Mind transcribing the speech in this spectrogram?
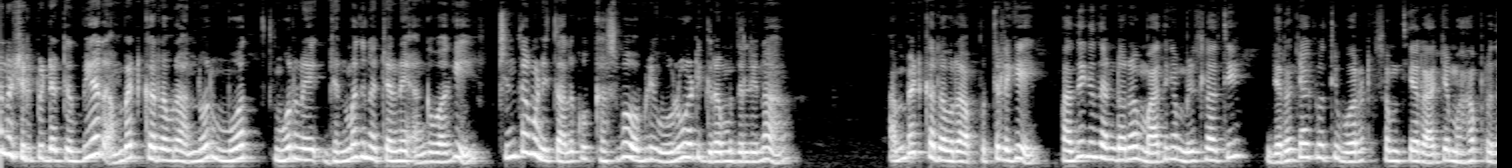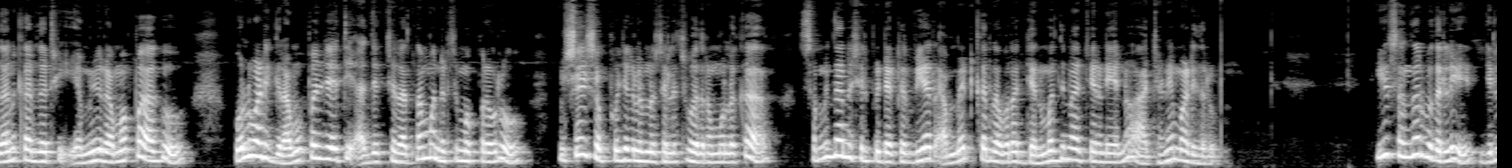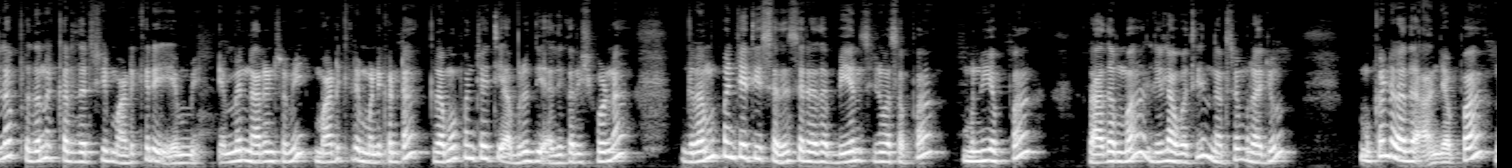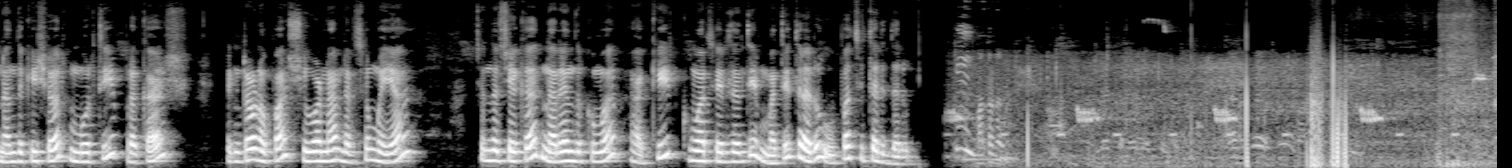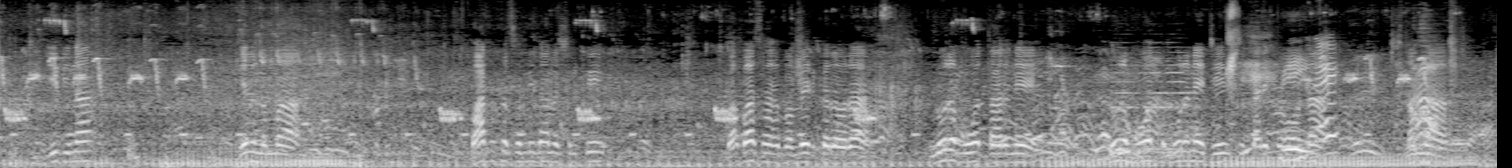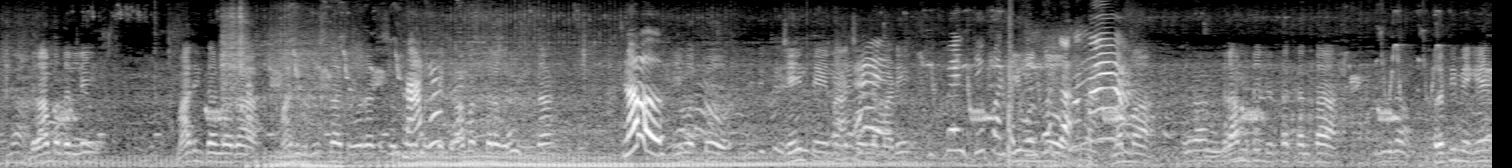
ಸಂವಿಧಾನ ಶಿಲ್ಪಿ doctor B R Ambedkar ಅವರ ನೂರ ಮೂವತ್ತ್ಮೂರನೇ ಜನ್ಮದಿನಾಚರಣೆ ಅಂಗವಾಗಿ ಚಿಂತಾಮಣಿ ತಾಲೂಕು ಕಸಬಾ ಹೋಬಳಿ ಉಳುವಾಡಿ ಗ್ರಾಮದಲ್ಲಿನ ಅಂಬೇಡ್ಕರ್ ಅವರ ಪುತ್ಥಳಿಗೆ ಮಾದಿಗ ದಂಡೋರ, ಮಾದಿಗ ಮೀಸಲಾತಿ, ಜನಜಾಗೃತಿ ಹೋರಾಟ ಸಮಿತಿಯ ರಾಜ್ಯ ಮಹಾಪ್ರಧಾನ ಕಾರ್ಯದರ್ಶಿ ಎಂ ಯು ರಾಮಪ್ಪ ಹಾಗೂ ಉಳುವಾಡಿ ಗ್ರಾಮ ಪಂಚಾಯಿತಿ ಅಧ್ಯಕ್ಷ ರತ್ನಮ್ಮ ನರಸಿಂಹಪ್ಪರವರು ವಿಶೇಷ ಪೂಜೆಗಳನ್ನು ಸಲ್ಲಿಸುವುದರ ಮೂಲಕ ಸಂವಿಧಾನ ಶಿಲ್ಪಿ ಡಾಕ್ಟರ್ ಬಿ ಆರ್ ಅಂಬೇಡ್ಕರ್ ಅವರ ಜನ್ಮದಿನಾಚರಣೆಯನ್ನು ಆಚರಣೆ ಮಾಡಿದರು. ಈ ಸಂದರ್ಭದಲ್ಲಿ ಜಿಲ್ಲಾ ಪ್ರಧಾನ ಕಾರ್ಯದರ್ಶಿ Madikere M M N Narayanaswamy, Madikere Manikanta, ಗ್ರಾಮ ಪಂಚಾಯಿತಿ ಅಭಿವೃದ್ಧಿ ಅಧಿಕಾರಿ ಶಿವಣ್ಣ, ಗ್ರಾಮ ಪಂಚಾಯಿತಿ ಸದಸ್ಯರಾದ ಬಿ ಎನ್ ಶ್ರೀನಿವಾಸಪ್ಪ, ಮುನಿಯಪ್ಪ, ರಾಧಮ್ಮ, ಲೀಲಾವತಿ, ನರಸಿಂಹರಾಜು, ಮುಖಂಡರಾದ ಅಂಜಪ್ಪ, ನಂದಕಿಶೋರ್, ಮೂರ್ತಿ, ಪ್ರಕಾಶ್, ವೆಂಕಟರಮಣಪ್ಪ, ಶಿವಣ್ಣ, ನರಸಿಂಹಯ್ಯ, ಚಂದ್ರಶೇಖರ್, ನರೇಂದ್ರ ಕುಮಾರ್, ಅಖಿಲ್ ಕುಮಾರ್ ಸೇರಿದಂತೆ ಮತ್ತಿತರರು ಉಪಸ್ಥಿತರಿದ್ದರು. ಈ ದಿನ ಏನು ನಮ್ಮ ಭಾರತದ ಸಂವಿಧಾನ ಶಿಲ್ಪಿ ಬಾಬಾ ಸಾಹೇಬ್ ಅಂಬೇಡ್ಕರ್ ಅವರ ನೂರ ಮೂವತ್ತಾರನೇ ನೂರ ಮೂವತ್ತ್ ಮೂರನೇ ಜಯಂತಿ ಕಾರ್ಯಕ್ರಮವನ್ನು ನಮ್ಮ ಗ್ರಾಮದಲ್ಲಿ ಮಾದಿಗದಂಡವರ ಮಾದಿಗ ಮೀಸಲಾತಿ ಹೋರಾಟ ಗ್ರಾಮಸ್ಥರ ವತಿಯಿಂದ ಇವತ್ತು ಜಯಂತಿಯನ್ನು ಆಚರಣೆ ಮಾಡಿ ಈ ಒಂದು ನಮ್ಮ ಗ್ರಾಮದಲ್ಲಿರ್ತಕ್ಕಂಥ ಪ್ರತಿಮೆಗೆ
